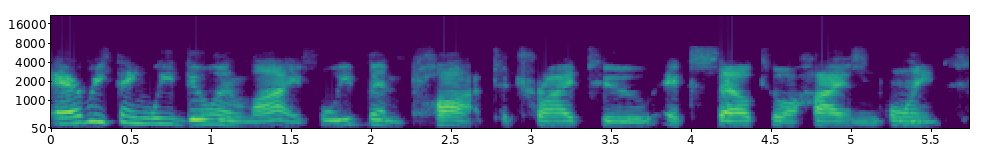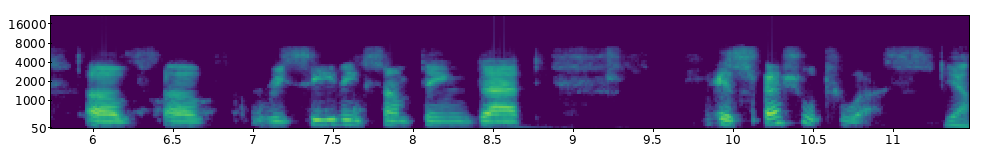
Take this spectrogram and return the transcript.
everything we do in life, we've been taught to try to excel to a highest mm-hmm. point of of receiving something that is special to us. Yeah,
